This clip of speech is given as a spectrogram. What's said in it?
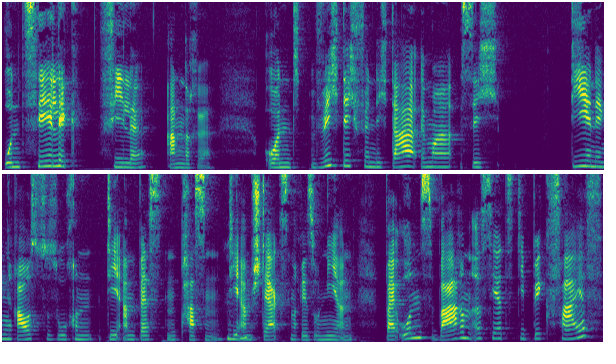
unzählig viele andere. Und wichtig finde ich da immer, sich diejenigen rauszusuchen, die am besten passen, die mhm. am stärksten resonieren. Bei uns waren es jetzt die Big Five.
